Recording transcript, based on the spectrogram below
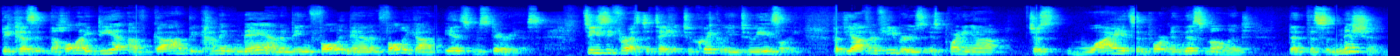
because the whole idea of God becoming man and being fully man and fully God is mysterious. It's easy for us to take it too quickly and too easily. But the author of Hebrews is pointing out just why it's important in this moment that the submission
